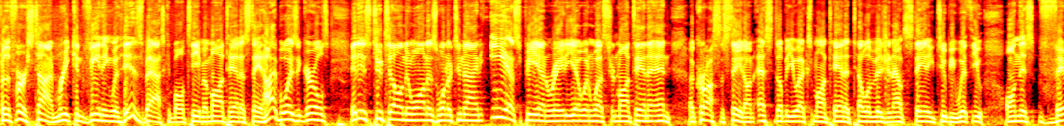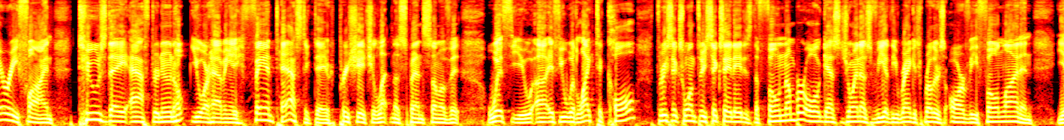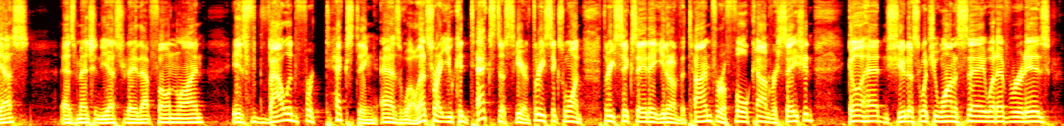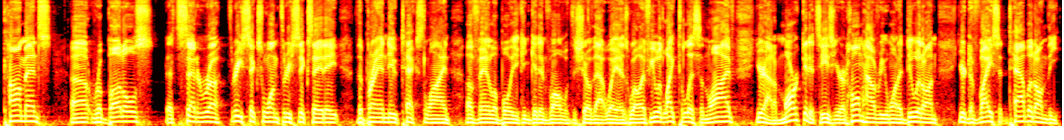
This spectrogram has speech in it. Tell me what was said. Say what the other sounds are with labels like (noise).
for the first time reconvening with his basketball team at Montana State. Hi, boys and girls. It is Tutel Nuanez 1029 ESPN Radio in Western Montana and across the state on SWX Montana Television. Outstanding to be with you on this very fine Tuesday afternoon. Hope you are having a fantastic day. Appreciate you letting us spend some of it with you. Uh, if you would like to call, 361 3688 is the phone number. All guests join us via the Rangitsch Brothers RV phone line. And yes, as mentioned yesterday, that phone line is valid for texting as well. That's right. You can text us here, 361 3688. You don't have the time for a full conversation. Go ahead and shoot us what you want to say, whatever it is, comments, uh, rebuttals, etc. 361 3688, the brand new text line available. You can get involved with the show that way as well. If you would like to listen live, you're out of market. It's easier at home, however you want to do it on your device and tablet on the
